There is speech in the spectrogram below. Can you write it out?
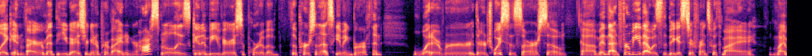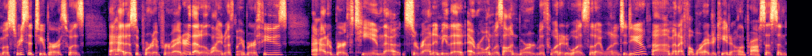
like environment that you guys are going to provide in your hospital is going to be very supportive of the person that's giving birth and whatever their choices are. So, um, and that for me, that was the biggest difference with my my most recent two births was I had a supportive provider that aligned with my birth views. I had a birth team that surrounded me, that everyone was on board with what it was that I wanted to do, um, and I felt more educated on the process. And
